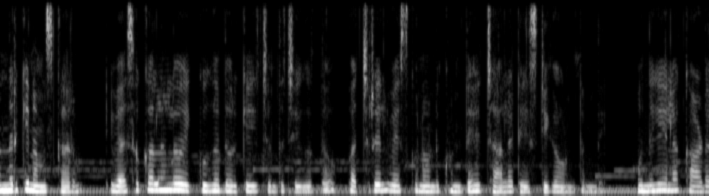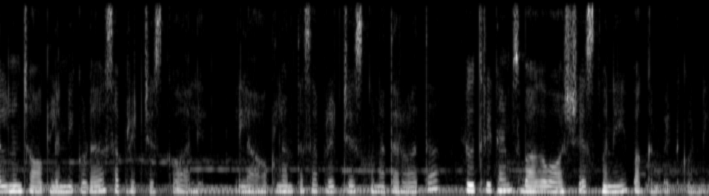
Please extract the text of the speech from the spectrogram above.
అందరికీ నమస్కారం. ఈ వేసవకాలంలో ఎక్కువగా దొరికే చింత చిగురుతో పచ్చడిలు వేసుకుని వండుకుంటే చాలా టేస్టీగా ఉంటుంది. ముందుగా ఇలా కాడల నుంచి ఆకులన్నీ కూడా సపరేట్ చేసుకోవాలి. ఇలా ఆకులంతా సపరేట్ చేసుకున్న తర్వాత టూ త్రీ టైమ్స్ బాగా వాష్ చేసుకుని పక్కన పెట్టుకోండి.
